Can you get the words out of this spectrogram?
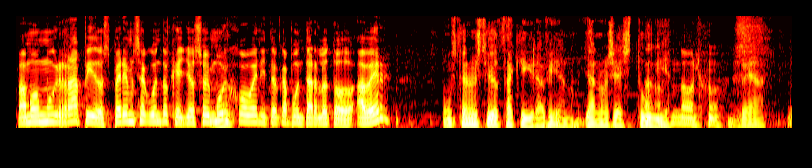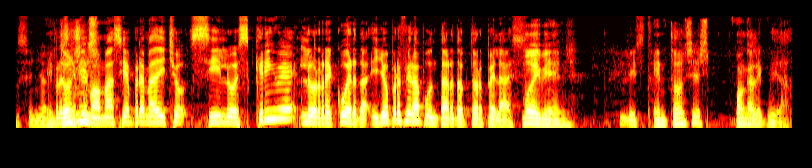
Vamos muy rápido. Espere un segundo que yo soy muy No. joven y tengo que apuntarlo todo. A ver. Usted no estudió taquigrafía, ¿no? Ya no se estudia. No, no. Vea. No, señor. Pero es que mi Entonces- mamá siempre me ha dicho, si lo escribe, lo recuerda. Y yo prefiero apuntar, doctor Peláez. Muy bien. Listo. Entonces, póngale cuidado.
